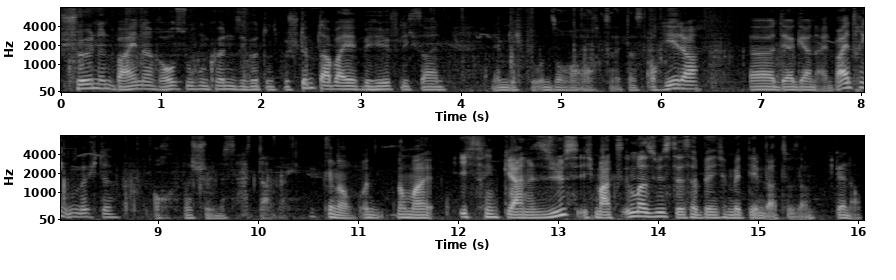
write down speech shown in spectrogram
schönen Weine raussuchen können. Sie wird uns bestimmt dabei behilflich sein, nämlich für unsere Hochzeit. Dass auch jeder, äh, der gern einen Wein trinken möchte, auch was Schönes hat dabei. Genau, und nochmal, ich trinke gerne süß. Ich mag es immer süß, deshalb bin ich mit dem da zusammen. Genau.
